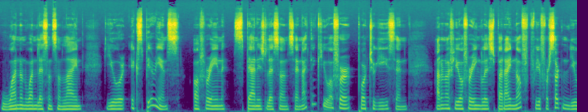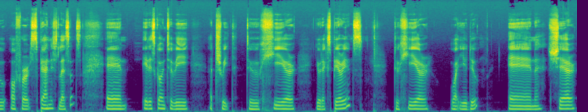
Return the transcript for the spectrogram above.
one on one lessons online your experience offering Spanish lessons. And I think you offer Portuguese and I don't know if you offer English, but I know for for certain you offer Spanish lessons. And it is going to be a treat to hear your experience, to hear what you do, and share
